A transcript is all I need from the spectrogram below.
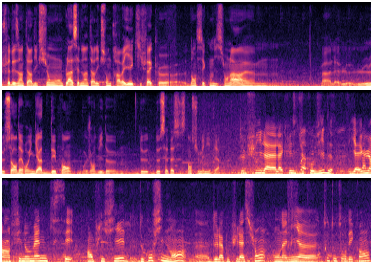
fait des interdictions en place et de l'interdiction de travailler qui fait que dans ces conditions-là, bah, le, sort des Rohingyas dépend aujourd'hui de, cette assistance humanitaire. Depuis la, crise du Covid, il y a eu un phénomène qui s'est amplifié de confinement de la population. On a mis tout autour des camps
